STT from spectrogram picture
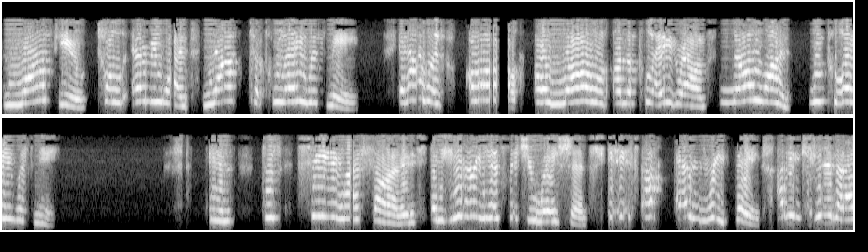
Matthew told everyone not to play with me. And I was all alone on the playground. No one would play with me. And just seeing my son and, and hearing his situation, it, it stopped everything. I didn't care that I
